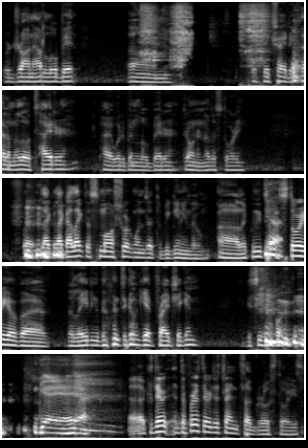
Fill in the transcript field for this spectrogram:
were drawn out a little bit. Um, if they tried to cut them a little tighter, it probably would have been a little better. Throwing another story. But like like I like the small short ones at the beginning though. Uh, like when you tell Yeah. the story of uh, the lady that went to go get fried chicken. Did you see that one? Yeah, yeah, yeah. Because they were, at the first they were just trying to tell gross stories.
